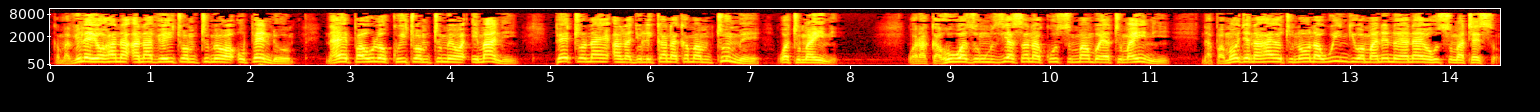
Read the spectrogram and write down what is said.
Kama vile yohana anavyoitwa mtume wa upendo naye paulo kuitwa mtume wa imani petro naye anajulikana kama mtume wa tumaini. Waraka huu wazungumzia sana kuhusu mambo ya tumaini na pamoja na hayo tunaona wingi wa maneno yanayohusu mateso.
